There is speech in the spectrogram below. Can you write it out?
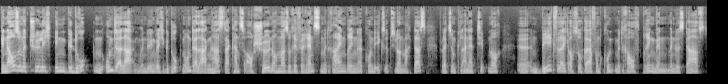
Genauso natürlich in gedruckten Unterlagen. Wenn du irgendwelche gedruckten Unterlagen hast, da kannst du auch schön nochmal so Referenzen mit reinbringen. Ne? Kunde XY macht das. Vielleicht so ein kleiner Tipp noch, äh, ein Bild vielleicht auch sogar vom Kunden mit draufbringen, wenn, wenn du es darfst.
